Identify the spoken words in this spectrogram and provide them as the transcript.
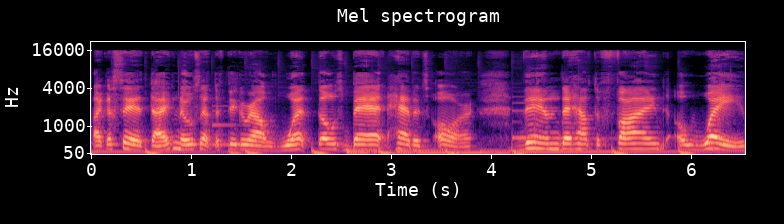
like I said, diagnose, have to figure out what those bad habits are. Then they have to find a way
